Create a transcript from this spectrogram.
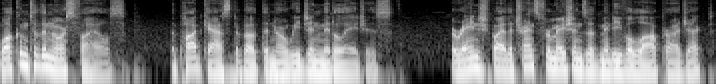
Welcome to the Norse Files, the podcast about the Norwegian Middle Ages, arranged by the Transformations of Medieval Law Project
